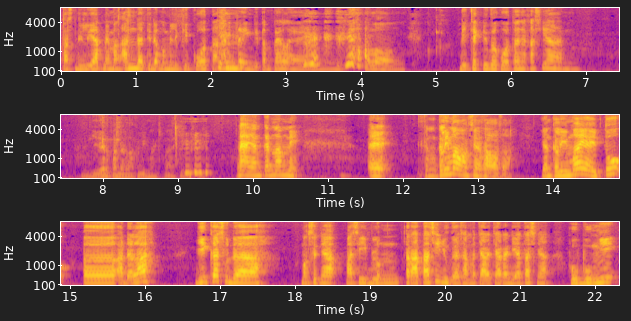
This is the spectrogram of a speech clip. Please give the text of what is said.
pas dilihat memang Anda tidak memiliki kuota, Anda yang ditempeleng. Tolong. Dicek juga kuotanya kasihan. Anjir, padahal aku dimaki-maki. Nah, yang keenam nih. Eh, yang kelima maksudnya salah salah. Yang kelima yaitu eh, adalah jika sudah maksudnya masih belum teratasi juga sama cara-cara di atasnya, hubungi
